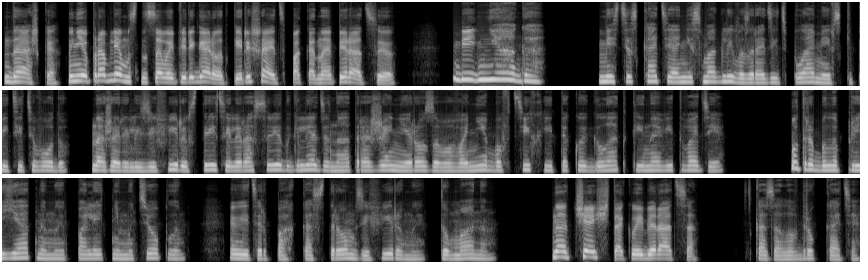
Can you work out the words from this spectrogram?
«Дашка, у нее проблемы с носовой перегородкой, решается пока на операцию». «Бедняга!» Вместе с Катей они смогли возродить пламя и вскипятить воду. Нажарили зефир и встретили рассвет, глядя на отражение розового неба в тихой и такой гладкой на вид воде. Утро было приятным и по-летнему теплым. Ветер пах костром, зефиром и туманом. «Надо чаще так выбираться», сказала вдруг Катя.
